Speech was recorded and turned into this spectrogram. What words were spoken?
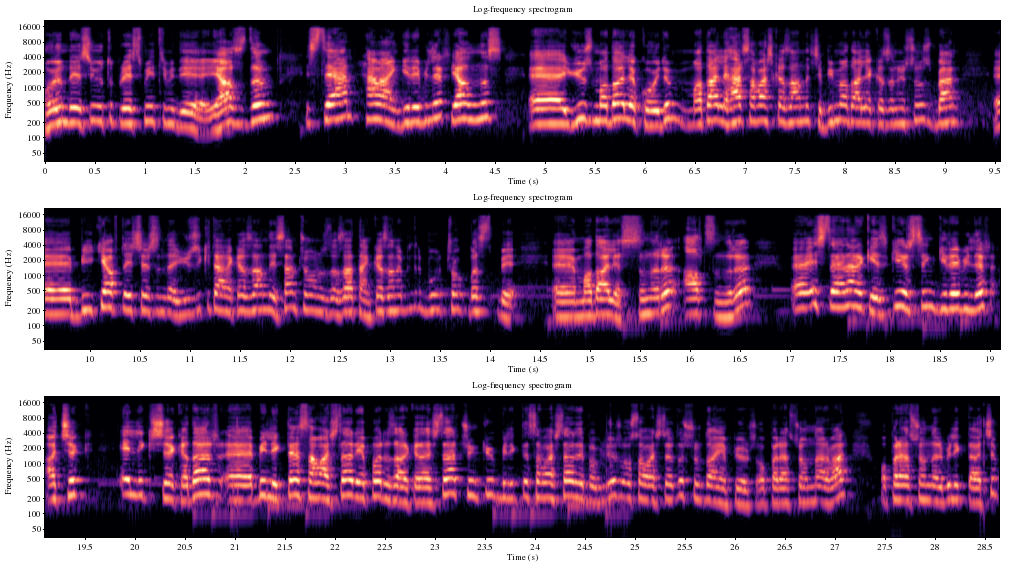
Oyun delisi YouTube resmi timi diye yazdım. İsteyen hemen girebilir. Yalnız e, 100 madalya koydum. Madalya her savaş kazandıkça bir madalya kazanıyorsunuz. Ben e, bir iki hafta içerisinde 102 tane kazandıysam çoğunuz da zaten kazanabilir. Bu çok basit bir e, madalya sınırı, alt sınırı. E, isteyen herkes girsin, girebilir. Açık. 50 kişiye kadar e, birlikte savaşlar yaparız arkadaşlar. Çünkü birlikte savaşlar da yapabiliyoruz. O savaşları da şuradan yapıyoruz. Operasyonlar var. Operasyonları birlikte açıp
